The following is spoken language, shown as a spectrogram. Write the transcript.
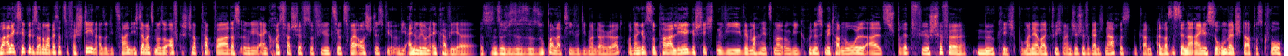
Aber Alex, hilft mir das auch nochmal besser zu verstehen. Also die Zahlen, die ich damals mal so aufgeschnappt habe, war, dass irgendwie ein Kreuzfahrtschiff so viel CO2 ausstößt wie irgendwie eine Million Lkw. Das sind so diese so Superlative, die man da hört. Und dann gibt es so Parallelgeschichten wie, wir machen jetzt mal irgendwie grünes Methanol als Sprit für Schiffe möglich, wo man ja aber natürlich manche Schiffe gar nicht nachrüsten kann. Also was ist denn da eigentlich so Umweltstatus quo?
